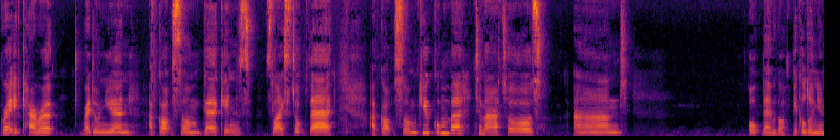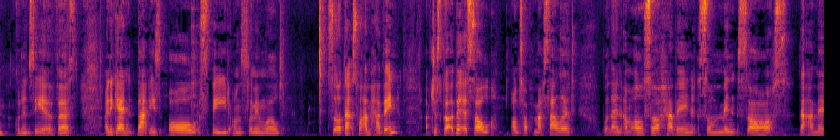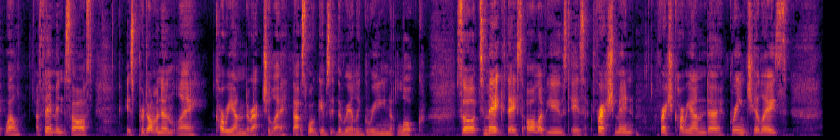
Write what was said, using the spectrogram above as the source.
grated carrot, red onion. I've got some gherkins sliced up there. I've got some cucumber, tomatoes, and oh there we go. Pickled onion. Couldn't see it at first. And again that is all speed on slimming world. So that's what i'm having. I've just got a bit of salt on top of my salad but then i'm also having some mint sauce that i make. Well i say mint sauce. It's predominantly coriander actually. That's what gives it the really green look. So to make this all i've used is fresh mint fresh coriander green chilies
